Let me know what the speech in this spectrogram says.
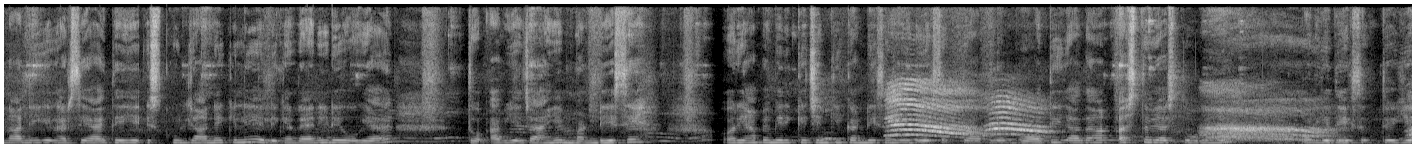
नानी के घर से आए थे ये स्कूल जाने के लिए, लेकिन रैनी डे हो गया है। तो अब ये जाएँगे मंडे से। और यहाँ पे मेरी किचन की कंडीशन भी देख सकते हो आप लोग, बहुत ही ज़्यादा अस्त व्यस्त हो गई है। और ये देख सकते हो ये,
